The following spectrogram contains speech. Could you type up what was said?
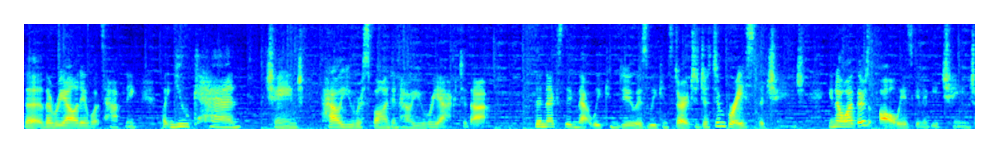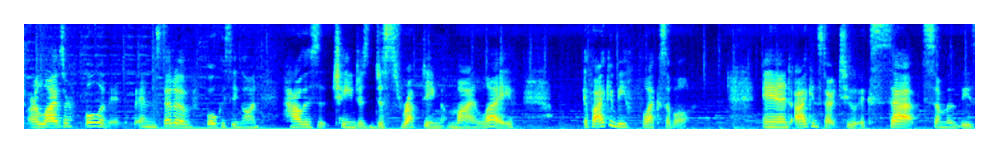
the, the reality of what's happening, but you can change how you respond and how you react to that. The next thing that we can do is we can start to just embrace the change you know what? There's always going to be change. Our lives are full of it. And instead of focusing on how this change is disrupting my life, if I can be flexible and I can start to accept some of these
